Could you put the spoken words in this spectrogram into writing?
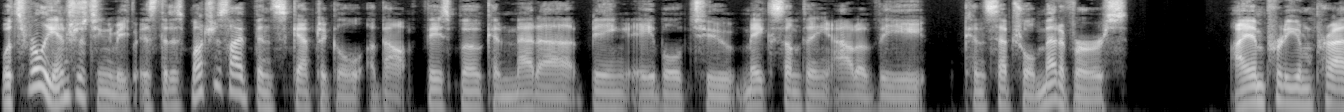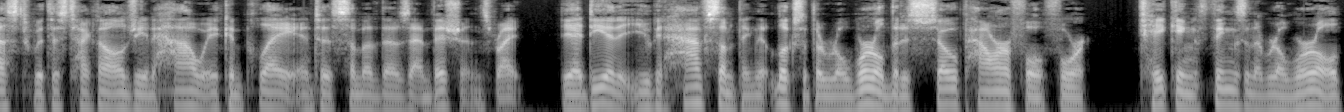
what's really interesting to me is that as much as I've been skeptical about Facebook and Meta being able to make something out of the conceptual metaverse, I am pretty impressed with this technology and how it can play into some of those ambitions, right? The idea that you can have something that looks at the real world that is so powerful for taking things in the real world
